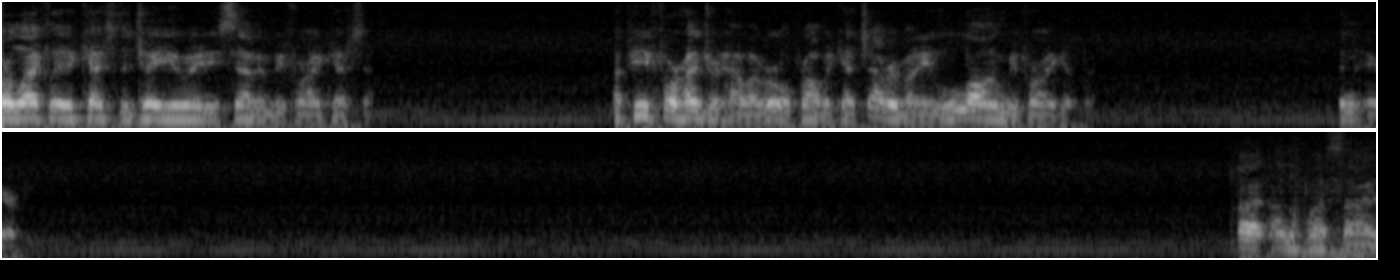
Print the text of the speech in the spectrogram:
More likely to catch the JU-87 before I catch them. A P-400, however, will probably catch everybody long before I get there. An air. But on the plus side,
